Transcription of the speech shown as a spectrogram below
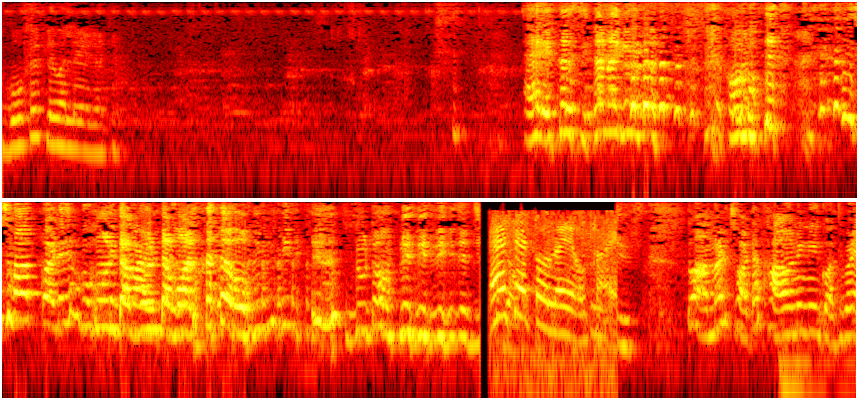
গোফে ফ্লেভার লেগে গেছে এই, এটা সিনা নাকি অমনি- সব করে মুখ থেকে কোনটা বার কোনটা করে। বল অমনি দুটো অমনি দিয়ে দিয়েছে ऐसे तो नहीं होता है চিজ। তো আমার ছটা খাওয়ানো নেই কথা এবার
